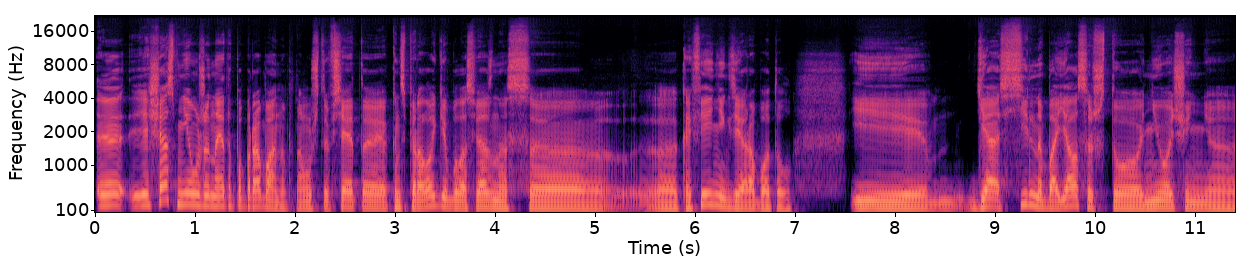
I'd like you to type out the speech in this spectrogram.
сейчас мне уже на это по барабану, потому что вся эта конспирология была связана с кофейней, где я работал. И я сильно боялся, что не очень э,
